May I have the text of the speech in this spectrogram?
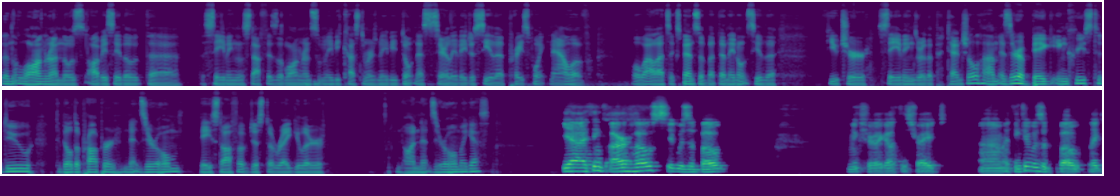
in the long run those obviously the the the savings and stuff is the long run so maybe customers maybe don't necessarily they just see the price point now of oh wow that's expensive but then they don't see the future savings or the potential um, is there a big increase to do to build a proper net zero home based off of just a regular non-net zero home i guess Yeah, I think our house, it was about, make sure I got this right. Um, I think it was about like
